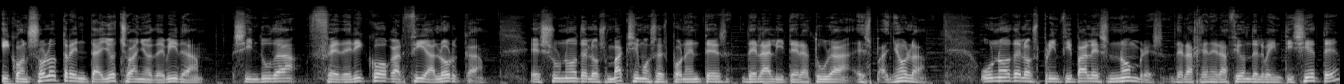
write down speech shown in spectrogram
y con solo 38 años de vida, sin duda Federico García Lorca. Es uno de los máximos exponentes de la literatura española. Uno de los principales nombres de la generación del 27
